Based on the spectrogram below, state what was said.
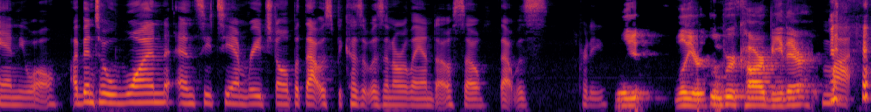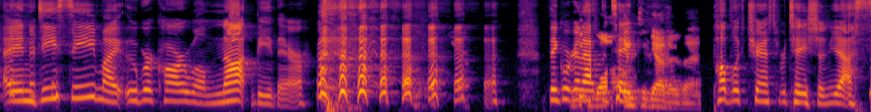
annual. I've been to one NCTM regional, but that was because it was in Orlando. So that was pretty. Will, you, will your Uber car be there? My, in DC, my Uber car will not be there. I think we're going to have to take together then. public transportation. Yes.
